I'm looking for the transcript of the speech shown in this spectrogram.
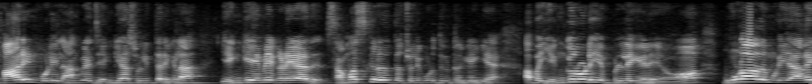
ஃபாரின் மொழி லாங்குவேஜ் எங்கேயா சொல்லித் தரீங்களா? எங்கேயுமே கிடையாது. சமஸ்கிருதத்தை சொல்லி கொடுத்துக்கிட்டு இருக்கீங்க. அப்போ எங்களுடைய பிள்ளைகளையும் மூணாவது மொழியாக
